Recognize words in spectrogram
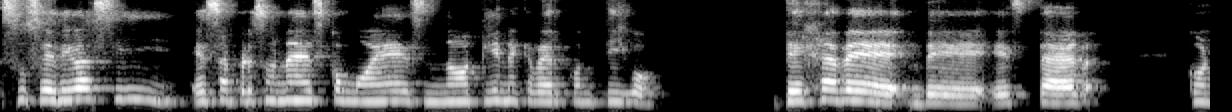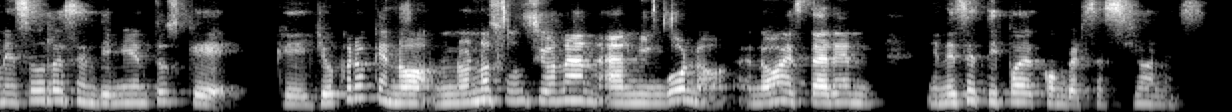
sucedió así, esa persona es como es, no tiene que ver contigo. Deja de, estar con esos resentimientos que, yo creo que no, no nos funcionan a ninguno, ¿no? Estar en, ese tipo de conversaciones.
